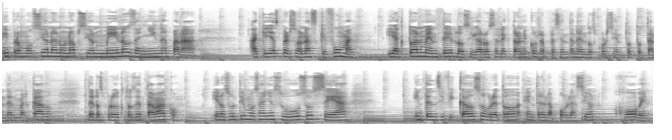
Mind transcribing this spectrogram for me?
y, promocionan una opción menos dañina para aquellas personas que fuman. Y actualmente los cigarros electrónicos representan el 2% total del mercado de los productos de tabaco y en los últimos años su uso se ha intensificado sobre todo entre la población joven.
